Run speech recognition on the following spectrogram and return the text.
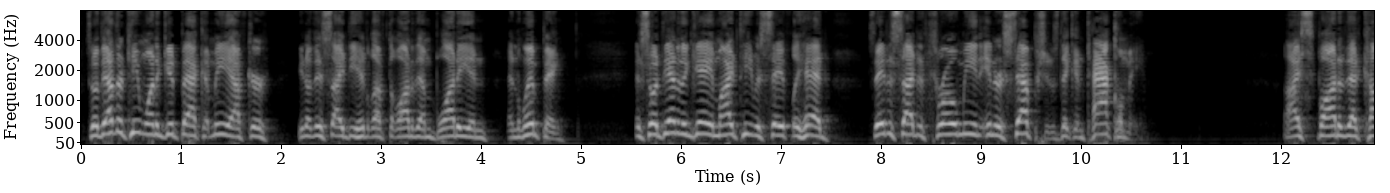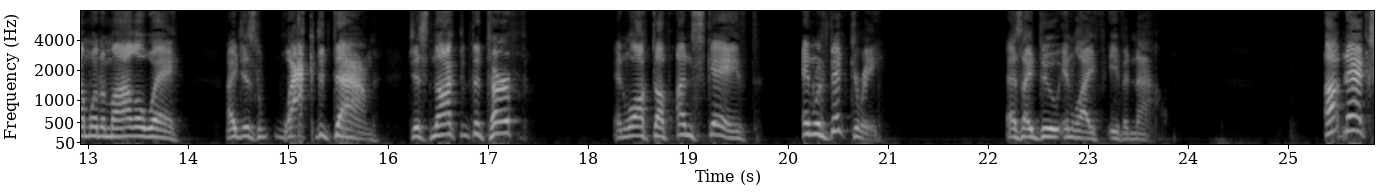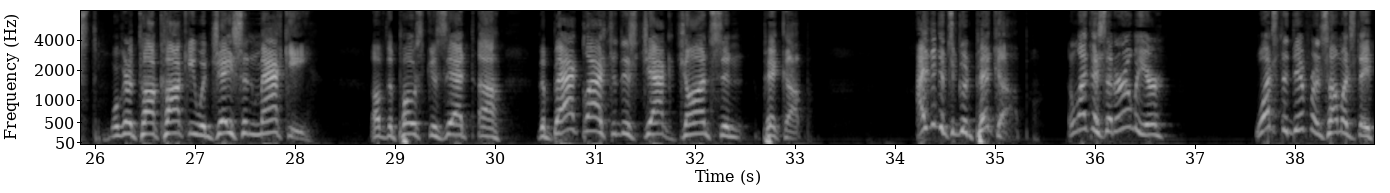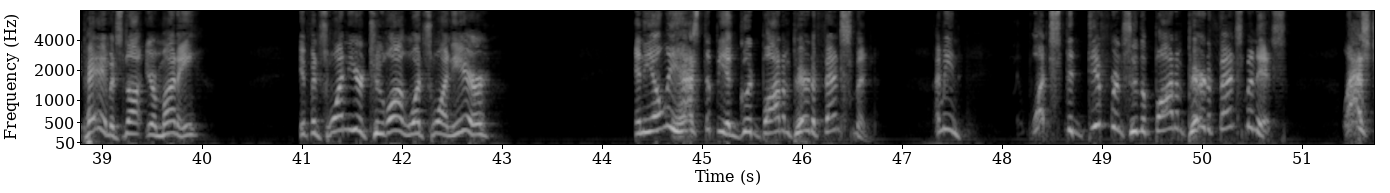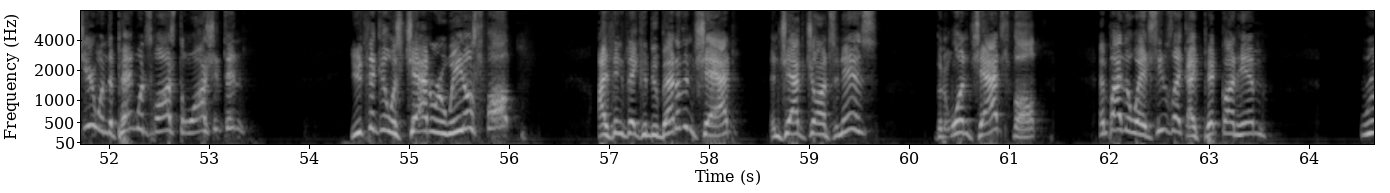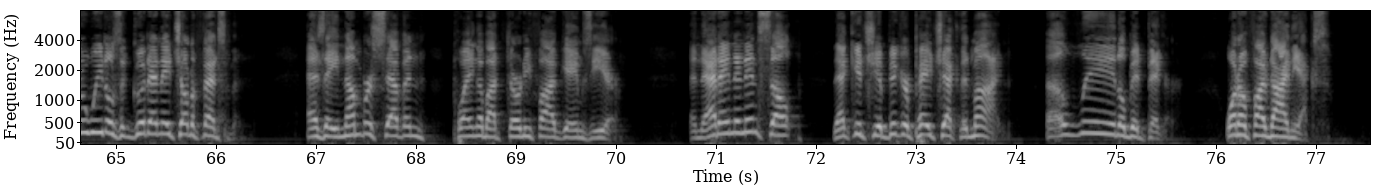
So the other team wanted to get back at me after, you know, this idea had left a lot of them bloody and, and limping. And so at the end of the game, my team is safely ahead. So they decide to throw me in interceptions. They can tackle me. I spotted that coming a mile away. I just whacked it down, just knocked it to turf, and walked off unscathed and with victory as I do in life even now. Up next, we're going to talk hockey with Jason Mackey of the Post Gazette. Uh, the backlash to this Jack Johnson pickup, I think it's a good pickup. And like I said earlier, what's the difference how much they pay him? It's not your money. If it's one year too long, what's one year? And he only has to be a good bottom pair defenseman. I mean, what's the difference who the bottom pair defenseman is? Last year when the Penguins lost to Washington, you think it was Chad Ruhwedel's fault? I think they could do better than Chad, and Jack Johnson is, but it wasn't Chad's fault. And by the way, it seems like I pick on him. Ruhwedel's a good NHL defenseman as a number seven playing about 35 games a year. And that ain't an insult. That gets you a bigger paycheck than mine. A little bit bigger. 1059 the X.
